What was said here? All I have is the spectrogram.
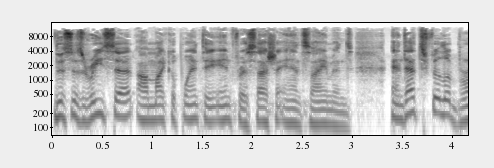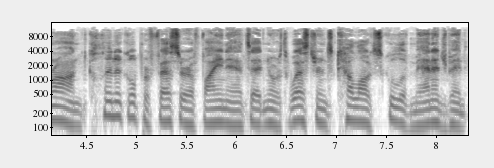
This is Reset. I'm Michael Puente in for Sasha Ann Simons. And that's Philip Braun, clinical professor of finance at Northwestern's Kellogg School of Management.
